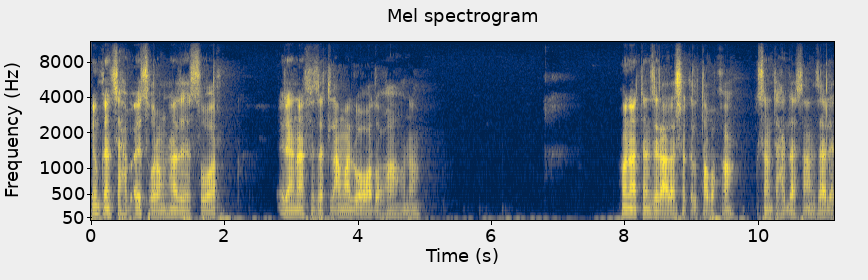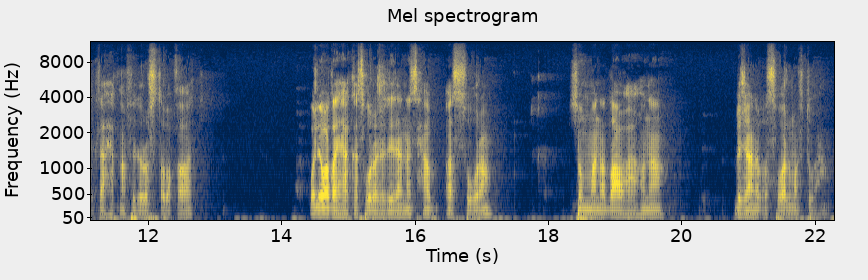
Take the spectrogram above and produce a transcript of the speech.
يمكن سحب أي صورة من هذه الصور إلى نافذة العمل ووضعها هنا. هنا تنزل على شكل طبقة. سنتحدث عن ذلك لاحقا في دروس طبقات ولوضعها كصورة جديدة نسحب الصورة. ثم نضعها هنا بجانب الصور المفتوحة.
